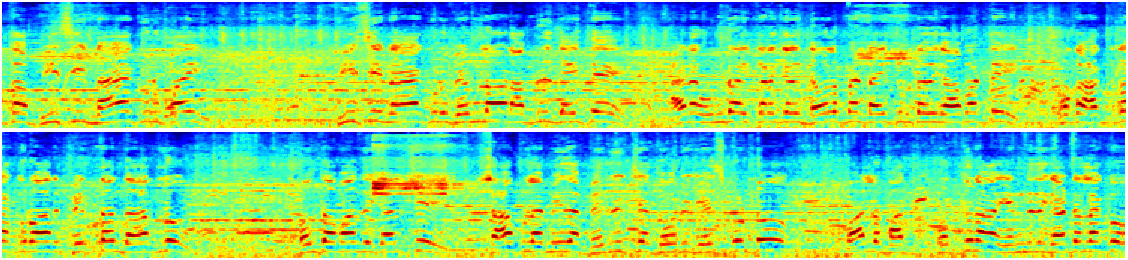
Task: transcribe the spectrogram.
ఒక బీసీ నాయకుడిపై బీసీ నాయకుడు వెమ్లాడ్ అభివృద్ధి అయితే ఆయన ఉండో ఇక్కడికి వెళ్ళి డెవలప్మెంట్ అవుతుంటుంది కాబట్టి ఒక అగ్రకురాని పెత్తందారులు కొంతమంది కలిసి షాపుల మీద బెదిరించే ధోరణి చేసుకుంటూ వాళ్ళు పొద్దున ఎనిమిది గంటలకు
